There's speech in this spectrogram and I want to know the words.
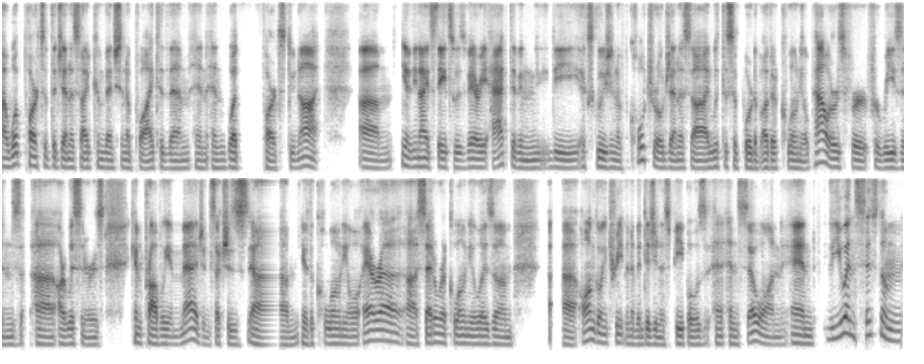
uh, what parts of the Genocide Convention apply to them and, and what parts do not. Um, you know, the United States was very active in the, the, exclusion of cultural genocide with the support of other colonial powers for for reasons uh, our listeners can probably imagine, such as um, you know the colonial era, uh, settler colonialism, uh, ongoing treatment of indigenous peoples, and, and so on. And the UN system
